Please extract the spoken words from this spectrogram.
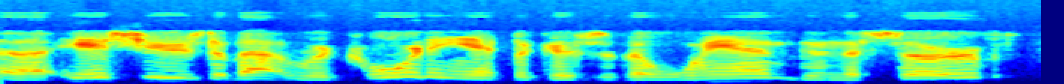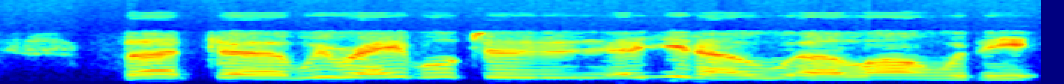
uh, issues about recording it because of the wind and the surf, but uh, we were able to, uh, you know, along with the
